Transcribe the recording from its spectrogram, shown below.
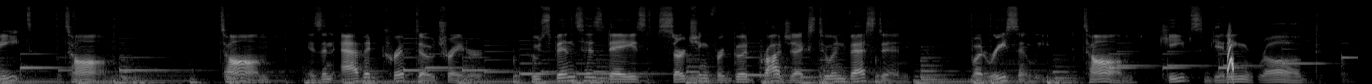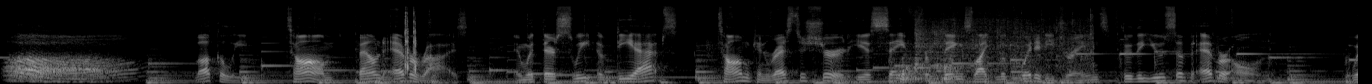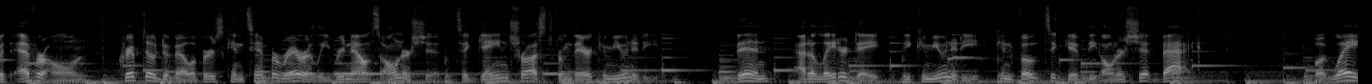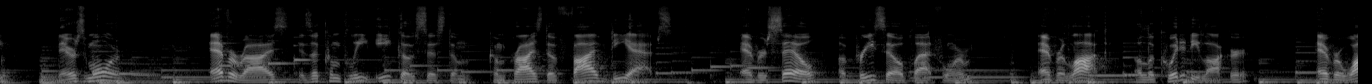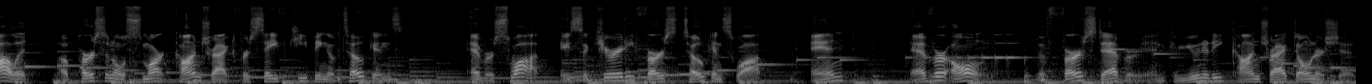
Meet Tom. Tom is an avid crypto trader who spends his days searching for good projects to invest in. But recently, Tom keeps getting rugged. Luckily, Tom found Everrise, and with their suite of D apps, Tom can rest assured he is safe from things like liquidity drains through the use of EverOwn. With EverOwn, crypto developers can temporarily renounce ownership to gain trust from their community. Then, at a later date, the community can vote to give the ownership back. But wait, there's more. Everrise is a complete ecosystem comprised of five D apps EverSale, a pre sale platform, Everlock, a liquidity locker, Everwallet, a personal smart contract for safekeeping of tokens, Everswap, a security first token swap, and EverOwn, the first ever in community contract ownership.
